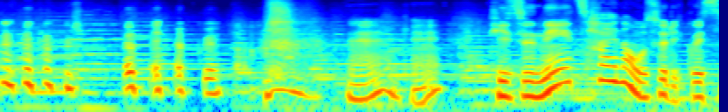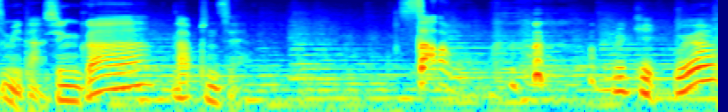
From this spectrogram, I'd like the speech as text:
네, 이렇게 디즈니 차이나 옷을 입고 있습니다. 진과 라푼젤. 싸다고. 이렇게 있고요.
